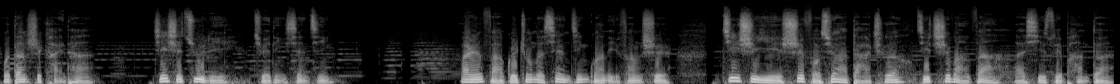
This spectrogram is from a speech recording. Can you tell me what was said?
我当时慨叹：“真是距离决定现金。”二人法规中的现金管理方式，竟是以是否需要打车及吃晚饭来细碎判断。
